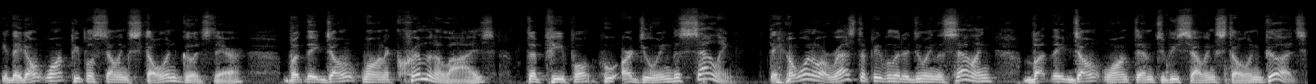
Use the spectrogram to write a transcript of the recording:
They don't want people selling stolen goods there, but they don't want to criminalize the people who are doing the selling. They don't want to arrest the people that are doing the selling, but they don't want them to be selling stolen goods.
